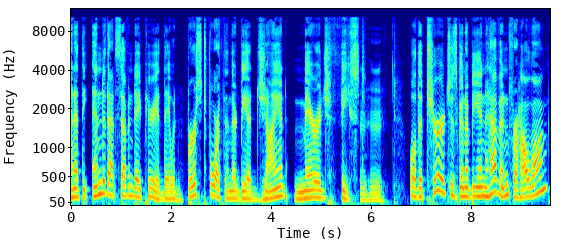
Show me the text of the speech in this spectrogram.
And at the end of that seven day period, they would burst forth and there'd be a giant marriage feast. Mm-hmm. Well, the church is going to be in heaven for how long?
